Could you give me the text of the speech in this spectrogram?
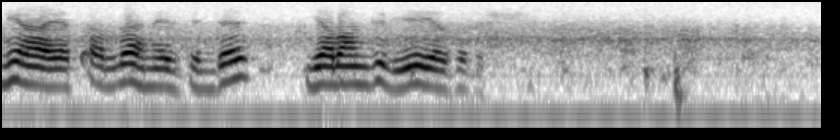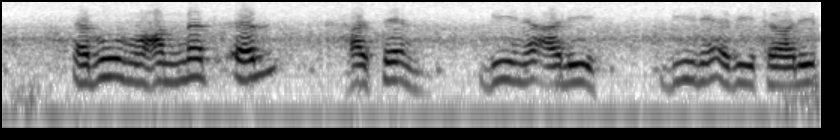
nihayet Allah nezdinde yalancı diye yazılır. Ebu Muhammed el-Hasen bin Ali bin Ebi Talib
